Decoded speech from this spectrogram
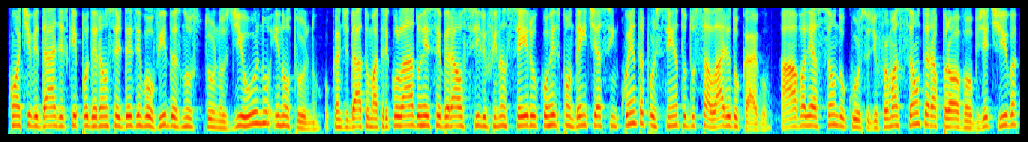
com atividades que poderão ser desenvolvidas nos turnos diurno e noturno. O candidato matriculado receberá auxílio financeiro correspondente a 50% do salário do cargo. A avaliação do curso de formação terá prova objetiva,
